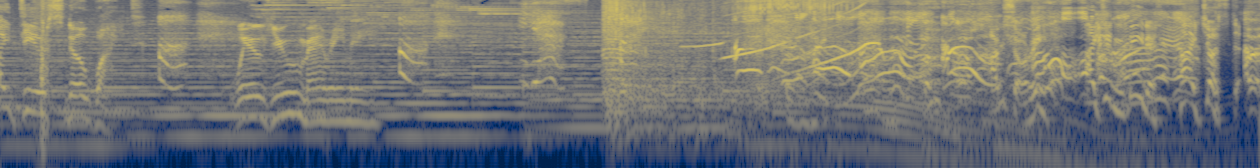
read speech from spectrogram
My dear Snow White, uh. will you marry me? Uh, yes. I'm sorry. Oh, oh, oh. I didn't mean it. I just. Uh,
